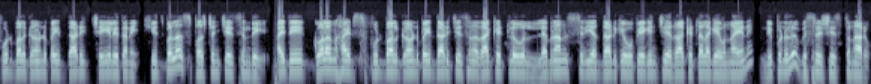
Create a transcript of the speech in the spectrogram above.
ఫుట్బాల్ గ్రౌండ్ పై దాడి చేయలేదని హిజ్బుల్లా స్పష్టం చేసింది. అయితే గోలాన్ హైట్స్ ఫుట్బాల్ గ్రౌండ్ పై దాడి చేసిన రాకెట్లు లెబనాన్ సిరియా దాడికి ఉపయోగించే రాకెట్లలాగే ఉన్నాయని నిపుణులు విశ్లేషిస్తున్నారు.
